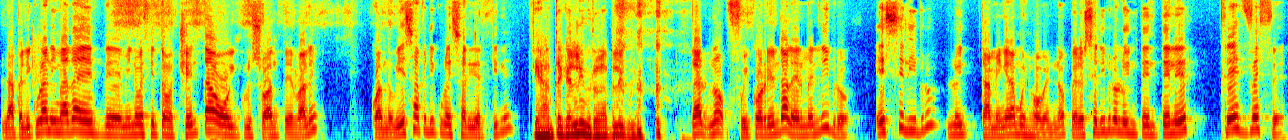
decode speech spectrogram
La película animada es de 1980 o incluso antes, ¿vale? Cuando vi esa película y salí del cine, Que es antes que el libro, la película. claro, no, fui corriendo a leerme el libro. Ese libro, lo también era muy joven, ¿no? Pero ese libro lo intenté leer tres veces.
